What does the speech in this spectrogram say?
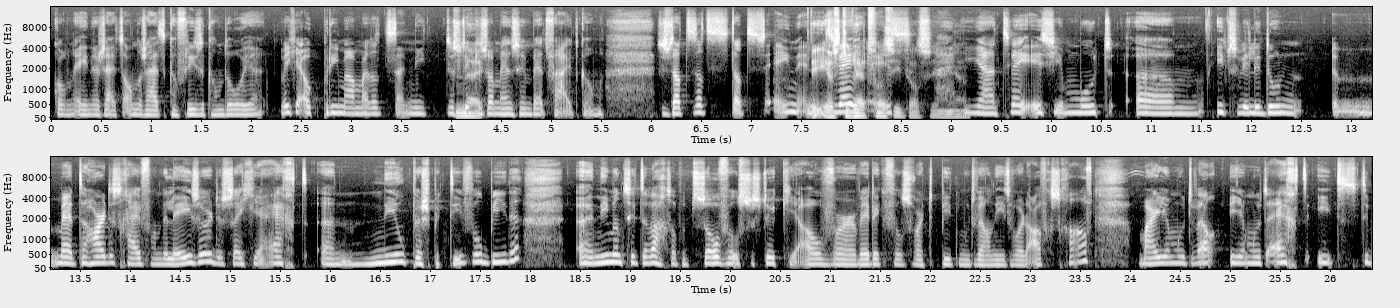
kan enerzijds, anderzijds kan vriezen, kan dooien. Weet je, ook prima, maar dat zijn niet de stukjes Nee. waar mensen in bed voor uitkomen. Dus dat, dat, is, dat is één. En de eerste twee wet van Zing. Ja. Ja, twee is, je moet ehm, iets willen doen met de harde schijf van de lezer. Dus dat je echt een nieuw perspectief wil bieden. Eh, niemand zit te wachten op het zoveelste stukje over, weet ik veel, Zwarte Piet moet wel niet worden afgeschaft. Maar je moet wel, je moet echt iets te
